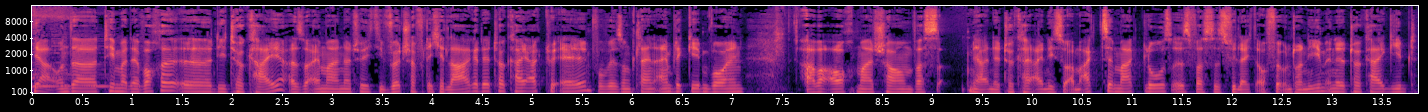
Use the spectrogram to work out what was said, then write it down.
Ja, unser Thema der Woche, äh, die Türkei. Also einmal natürlich die wirtschaftliche Lage der Türkei aktuell, wo wir so einen kleinen Einblick geben wollen, aber auch mal schauen, was ja in der Türkei eigentlich so am Aktienmarkt los ist, was es vielleicht auch für Unternehmen in der Türkei gibt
